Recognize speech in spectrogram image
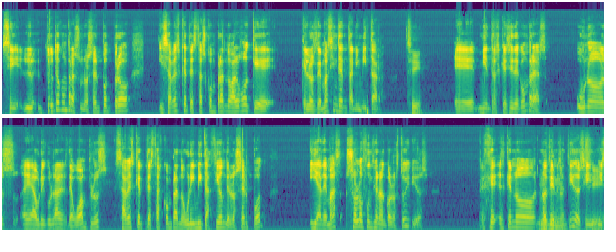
Si tú te compras unos AirPod Pro y sabes que te estás comprando algo que, que los demás intentan imitar. Sí. Eh, mientras que si te compras unos eh, auriculares de OnePlus, sabes que te estás comprando una imitación de los AirPod y además solo funcionan con los tuyos. Es que, es que no, no, tiene, sentido. Si,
